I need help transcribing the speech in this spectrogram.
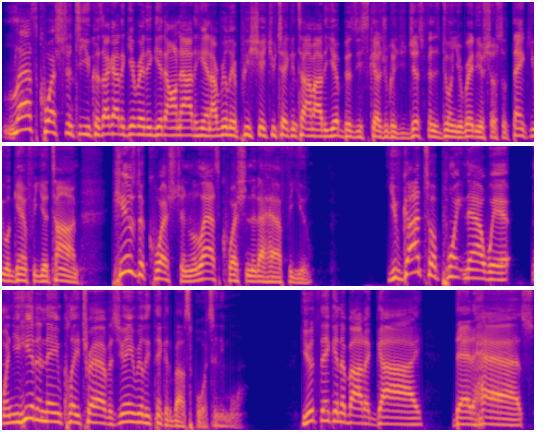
Last question to you because I got to get ready to get on out of here, and I really appreciate you taking time out of your busy schedule because you just finished doing your radio show. So thank you again for your time. Here's the question, the last question that I have for you. You've got to a point now where when you hear the name Clay Travis, you ain't really thinking about sports anymore. You're thinking about a guy that has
